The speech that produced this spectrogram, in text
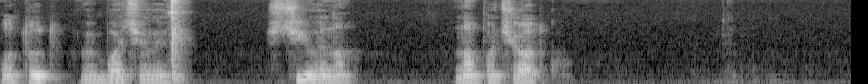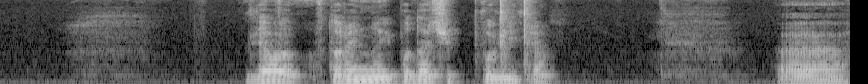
Отут ви бачили щілина на початку. Для вторинної подачі повітря. Е,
